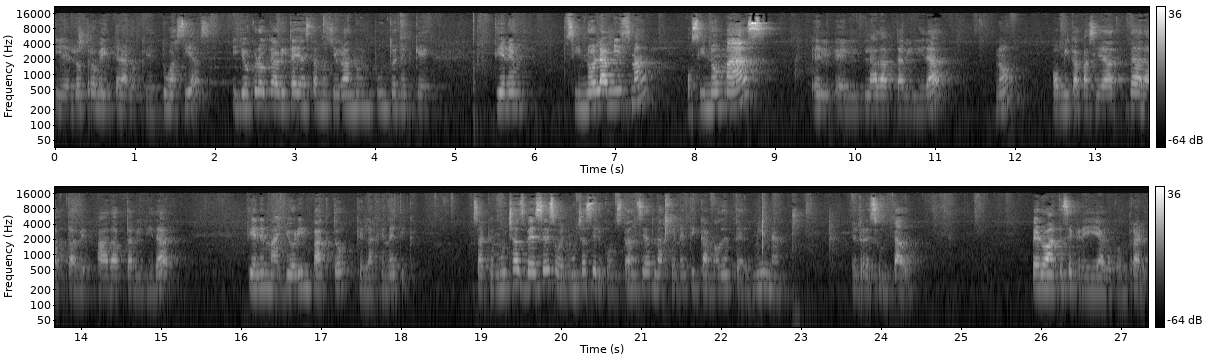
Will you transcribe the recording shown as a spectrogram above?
y el otro 20% era lo que tú hacías. Y yo creo que ahorita ya estamos llegando a un punto en el que tienen, si no la misma, o si no más, el- el- la adaptabilidad, ¿no? O mi capacidad de adaptabi- adaptabilidad tiene mayor impacto que la genética. O sea que muchas veces o en muchas circunstancias la genética no determina el resultado. Pero antes se creía lo contrario.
